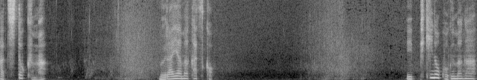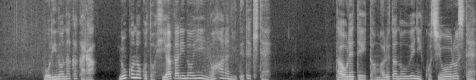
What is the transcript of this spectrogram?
蜂と熊村山和子。一匹の子熊が森の中からのこのこと日当たりのいい野原に出てきて倒れていた丸太の上に腰を下ろして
